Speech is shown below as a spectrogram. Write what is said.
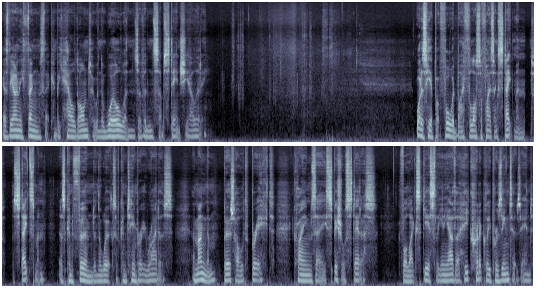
as the only things that can be held on to in the whirlwinds of insubstantiality. What is here put forward by philosophizing statement, statesmen is confirmed in the works of contemporary writers. Among them, Bertolt Brecht claims a special status, for like scarcely any other, he critically presented and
